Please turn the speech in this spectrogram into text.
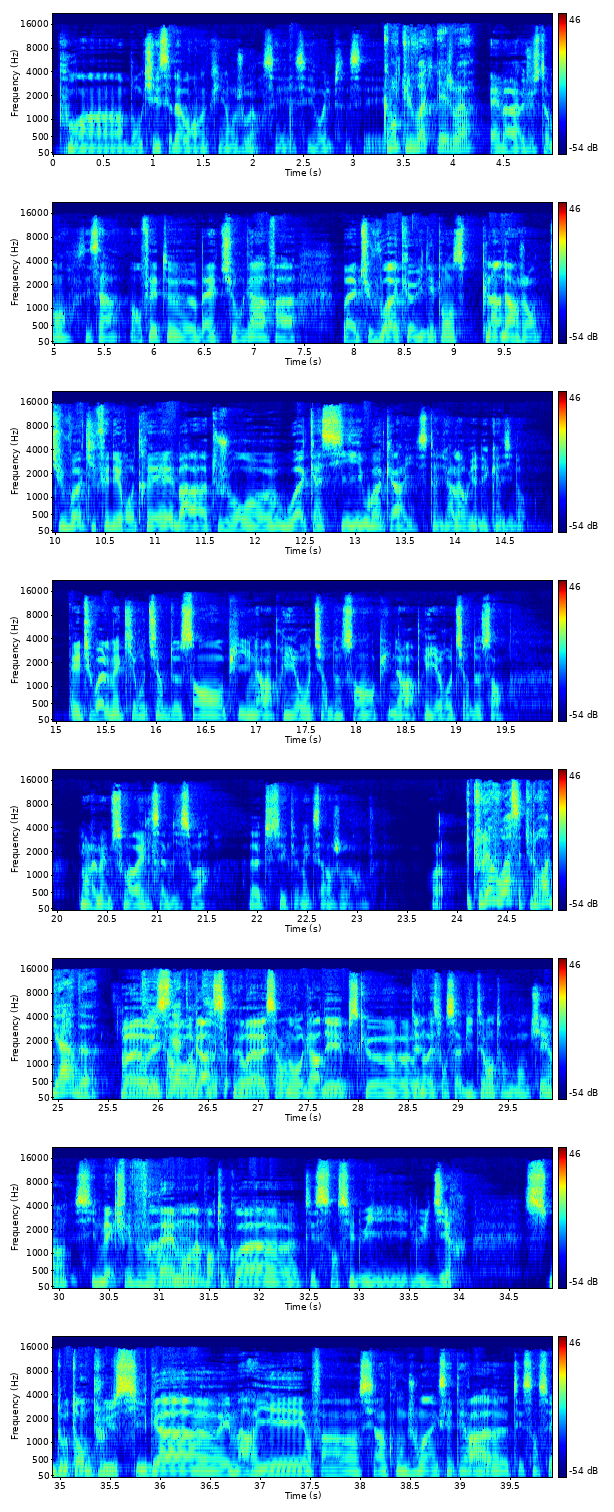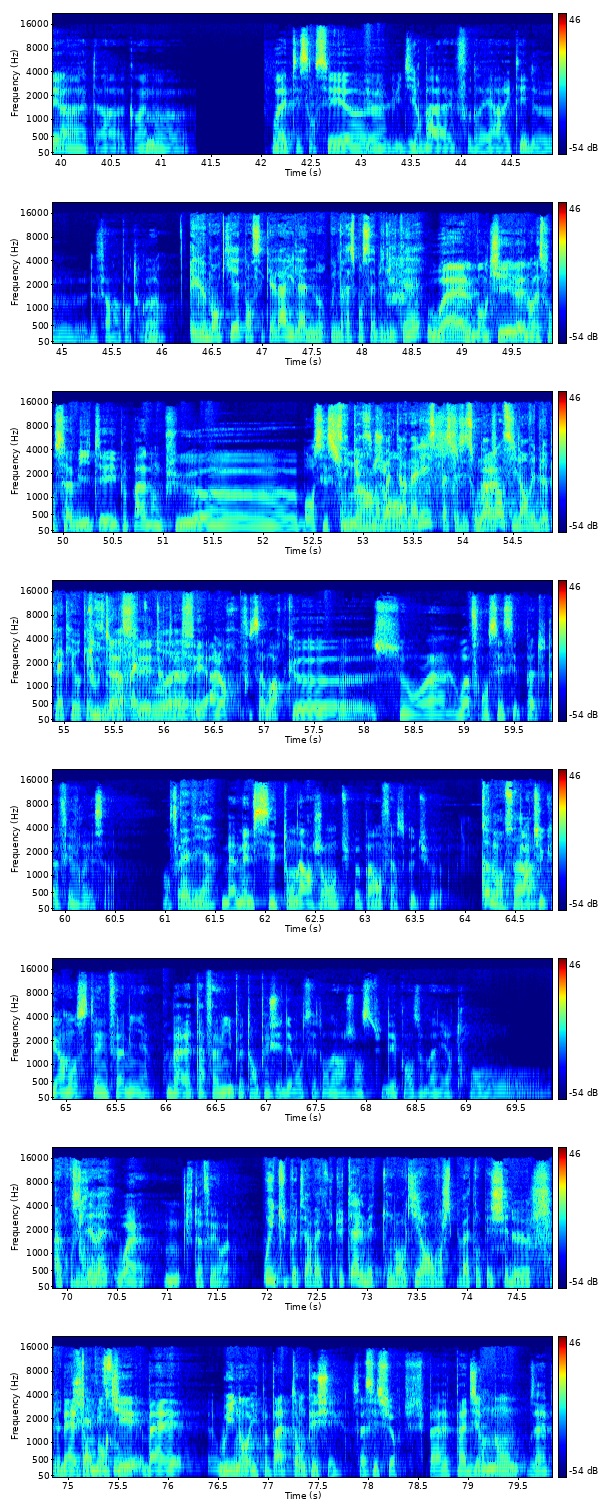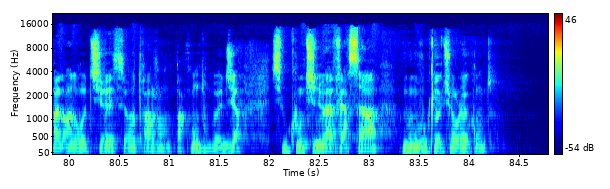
pour un banquier, c'est d'avoir un client joueur. C'est horrible, ça. Comment tu le vois qu'il est joueur? Eh ben justement, c'est ça. En fait, euh, bah, tu regardes, enfin, bah, tu vois qu'il dépense plein d'argent. Tu vois qu'il fait des retraits, bah, toujours euh, ou à Cassis ou à Cari, c'est-à-dire là où il y a des casinos. Et tu vois le mec qui retire 200, puis une heure après il retire 200, puis une heure après il retire 200 dans la même soirée le samedi soir. Là, tu sais que le mec c'est un joueur en fait. Et tu le vois, ça, tu le regardes. Ouais, ouais, ça on regarde. Ouais, ça on le regardait parce que t'as une responsabilité en tant que banquier. Hein. Si le mec fait vraiment n'importe quoi, euh, t'es censé lui lui dire. D'autant plus si le gars euh, est marié, enfin c'est un conjoint, etc. euh, t'es censé, euh, t'as quand même, ouais, t'es censé euh, lui dire, bah il faudrait arrêter de de faire n'importe quoi. Et le banquier, dans ces cas-là, il a une, responsabilité? Ouais, le banquier, il a une responsabilité. Il peut pas non plus. Euh... Bon, c'est son C'est quasiment argent. paternaliste parce que c'est son Ouais. argent s'il a envie de le claquer au casino Tout à après fait, tout. tout à euh, fait. Alors, faut savoir que selon la loi française, c'est pas tout à fait vrai ça. En fait, C'est-à-dire? Bah, même si c'est ton argent, tu peux pas en faire ce que tu veux. Comment ça? Particulièrement si t'as une famille. Bah, ta famille peut t'empêcher de dépenser ton argent si tu dépenses de manière trop. Inconsidérée? trop- Ouais, mm, tout à fait, ouais. Oui, tu peux te faire mettre sous tutelle, mais ton banquier, en revanche, il peut pas t'empêcher de, de Bah, ton banquier, bah, oui, non, il peut pas t'empêcher, ça c'est sûr. Tu peux pas, pas dire non, vous avez pas le droit de retirer, c'est votre argent. Par contre, on peut dire, si vous continuez à faire ça, nous on vous clôture le compte.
